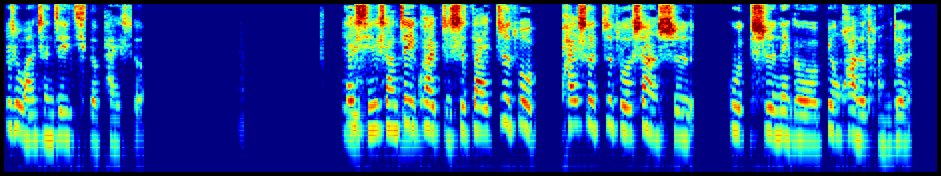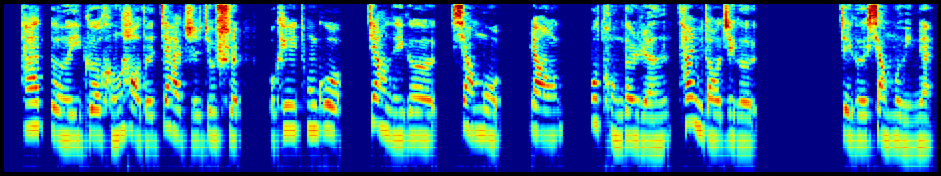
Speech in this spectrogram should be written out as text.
就是完成这一期的拍摄。但实际上这一块只是在制作、拍摄制作上是固是那个变化的团队，它的一个很好的价值就是我可以通过这样的一个项目，让不同的人参与到这个这个项目里面，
